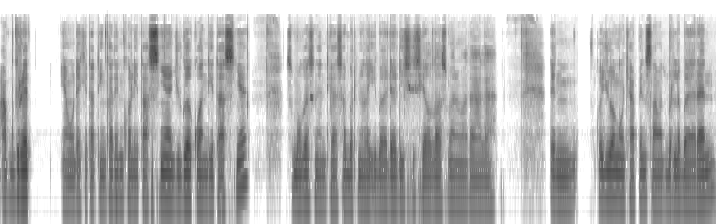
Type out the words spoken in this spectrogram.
upgrade Yang udah kita tingkatin kualitasnya juga kuantitasnya Semoga senantiasa bernilai ibadah di sisi Allah Subhanahu wa taala. Dan gue juga ngucapin selamat berlebaran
